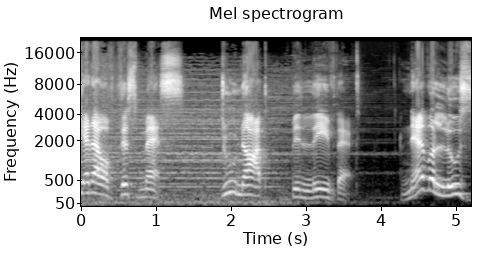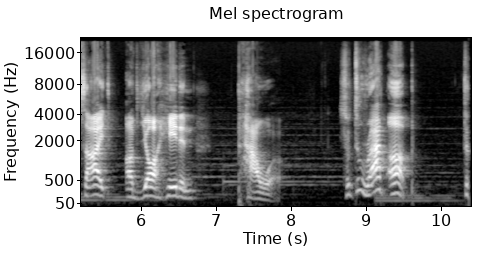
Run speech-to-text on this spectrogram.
get out of this mess. Do not believe that. Never lose sight of your hidden power. So, to wrap up, the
